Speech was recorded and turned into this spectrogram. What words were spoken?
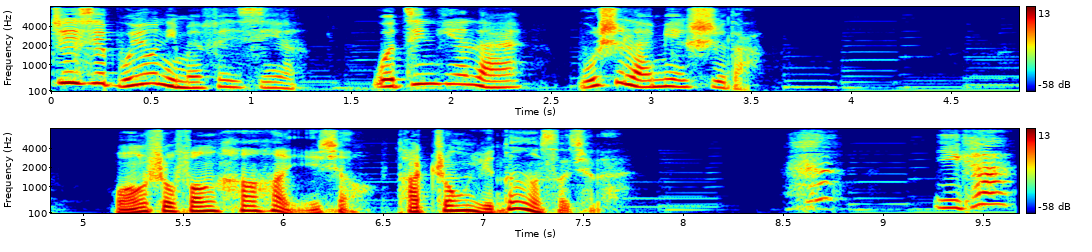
这些不用你们费心，我今天来不是来面试的。”王淑芳哈哈一笑，她终于嘚瑟起来：“哼，你看。”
